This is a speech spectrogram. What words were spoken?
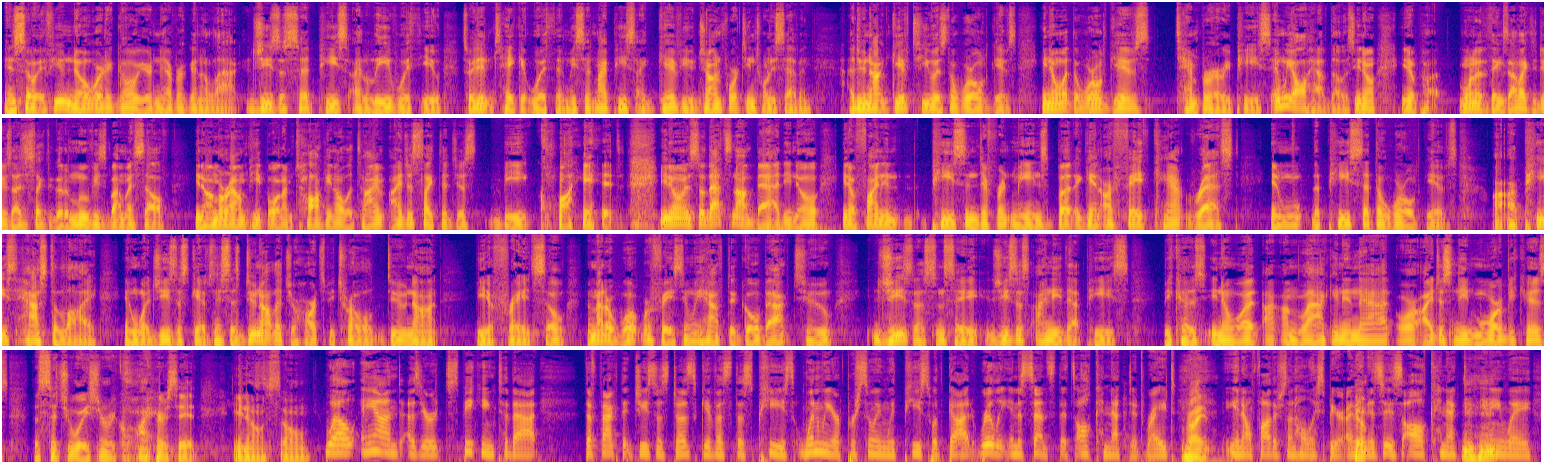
And so if you know where to go, you're never going to lack. Jesus said, peace I leave with you. So he didn't take it with him. He said, my peace I give you. John 14, 27. I do not give to you as the world gives. You know what? The world gives temporary peace. And we all have those. You know, you know, one of the things I like to do is I just like to go to movies by myself. You know, I'm around people and I'm talking all the time. I just like to just be quiet, you know, and so that's not bad, you know, you know, finding peace in different means. But again, our faith can't rest in the peace that the world gives. Our, our peace has to lie in what Jesus gives. And he says, do not let your hearts be troubled. Do not be afraid. So no matter what we're facing, we have to go back to Jesus and say, Jesus, I need that peace because you know what? I, I'm lacking in that, or I just need more because the situation requires it, you know, so. Well, and as you're speaking to that, the fact that Jesus does give us this peace when we are pursuing with peace with God, really, in a sense, that's all connected, right? Right. You know, Father, Son, Holy Spirit. I Yep. mean, it's, it's all connected anyway.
